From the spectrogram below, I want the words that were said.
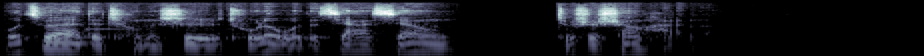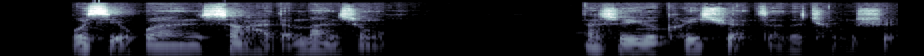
我最爱的城市除了我的家乡，就是上海了。我喜欢上海的慢生活，那是一个可以选择的城市。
